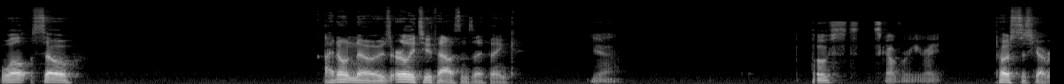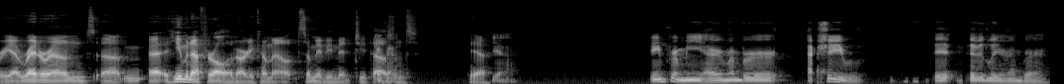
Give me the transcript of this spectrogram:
well, so I don't know. It was early 2000s, I think. Yeah. Post discovery, right? Post Discovery, yeah, right around um, uh, Human After All had already come out, so maybe mid 2000s. Yeah. Yeah. Same for me. I remember actually vi- vividly remember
